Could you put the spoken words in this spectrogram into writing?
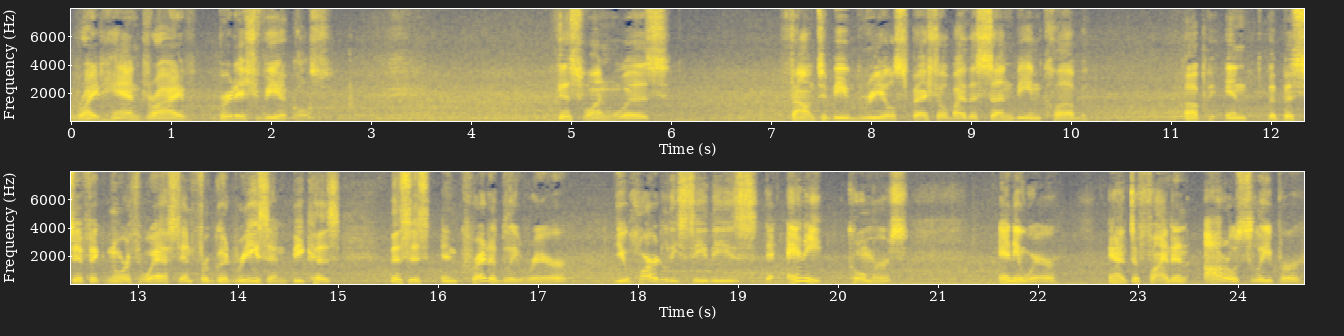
right-hand drive British vehicles. This one was found to be real special by the Sunbeam Club up in the Pacific Northwest and for good reason because this is incredibly rare. You hardly see these any Commers anywhere and to find an auto sleeper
